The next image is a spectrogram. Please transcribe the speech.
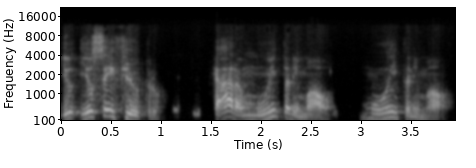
E, e o Sem Filtro? Cara, muito animal. Muito animal.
